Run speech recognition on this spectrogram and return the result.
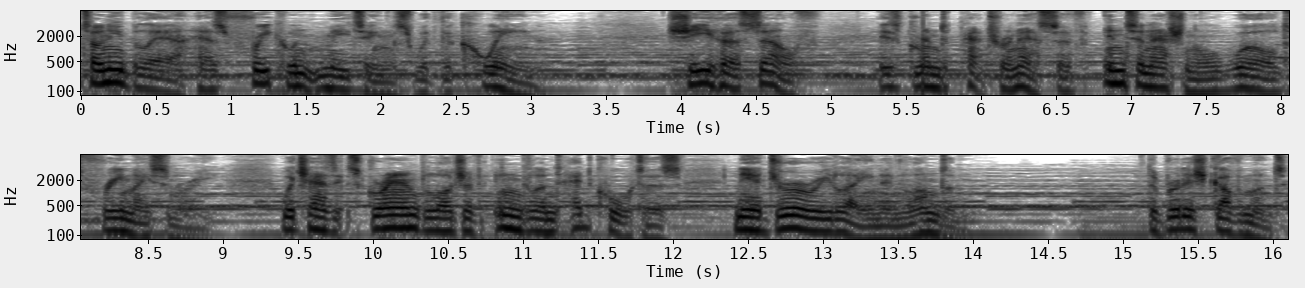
Tony Blair has frequent meetings with the Queen. She herself is Grand Patroness of International World Freemasonry, which has its Grand Lodge of England headquarters near Drury Lane in London. The British government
